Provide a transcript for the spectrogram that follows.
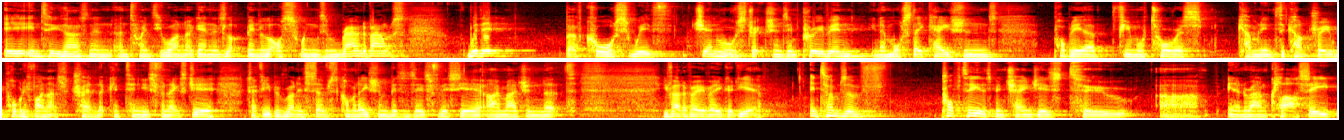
in 2021. Again, there's been a lot of swings and roundabouts with it, but of course, with general restrictions improving, you know, more staycations, probably a few more tourists coming into the country. We'll probably find that's a trend that continues for next year. So if you've been running service accommodation businesses for this year, I imagine that you've had a very, very good year. In terms of property, there's been changes to uh, in and around Class E,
